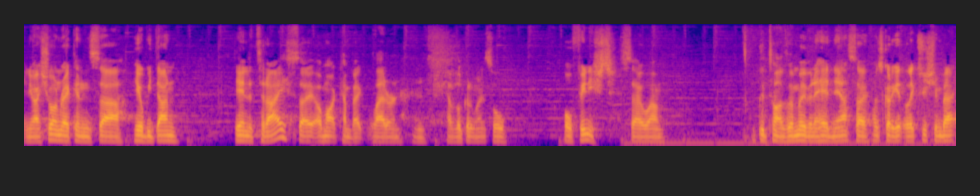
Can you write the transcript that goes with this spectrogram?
anyway, Sean reckons uh, he'll be done the end of today, so I might come back later and, and have a look at it when it's all all finished. So um, good times. We're moving ahead now, so I've just got to get the electrician back.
